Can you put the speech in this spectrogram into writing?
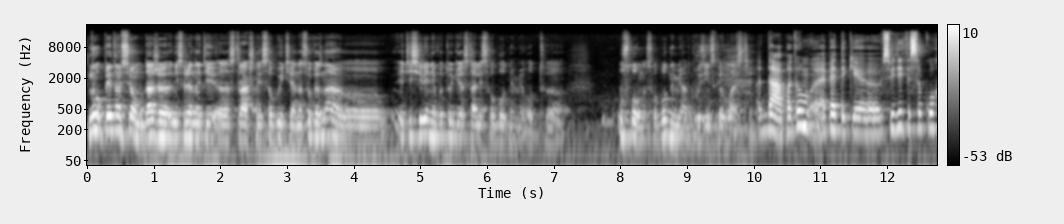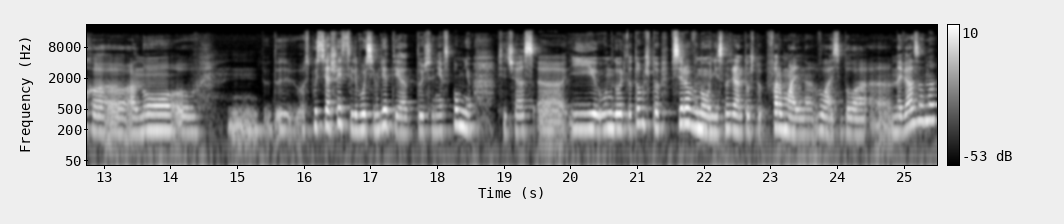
Ну, при этом всем, даже несмотря на эти э, страшные события, насколько знаю, э, эти селения в итоге остались свободными от условно свободными от грузинской власти. Да, потом, опять-таки, э, свидетельство Коха, э, оно спустя 6 или 8 лет, я точно не вспомню сейчас, э, и он говорит о том, что все равно, несмотря на то, что формально власть была э, навязана,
